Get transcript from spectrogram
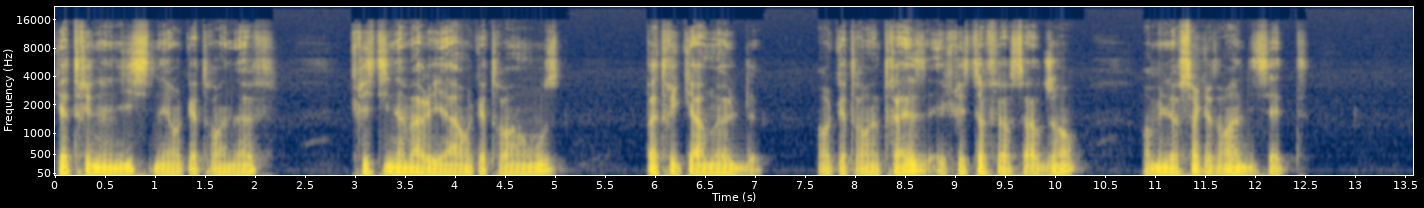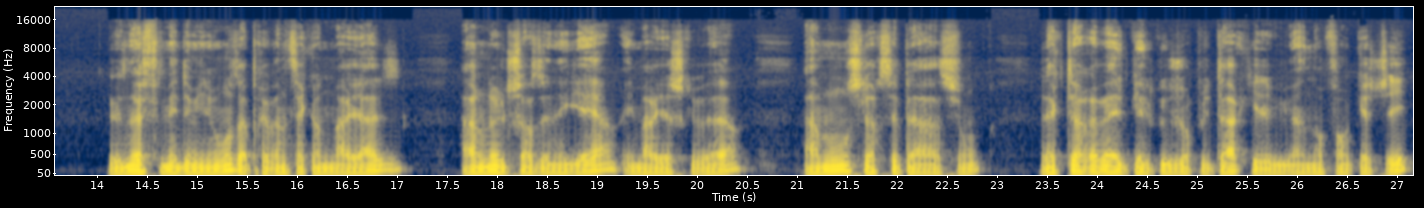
Catherine Onis, née en 89, Christina Maria en 91, Patrick Arnold en 93 et Christopher Sargent en 1997. Le 9 mai 2011, après 25 ans de mariage, Arnold Schwarzenegger et Maria Shriver annoncent leur séparation. L'acteur révèle quelques jours plus tard qu'il a eu un enfant caché,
